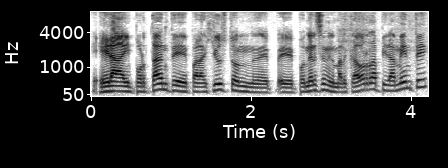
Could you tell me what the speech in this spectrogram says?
Era importante para Houston eh, eh, ponerse en el marcador rápidamente.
